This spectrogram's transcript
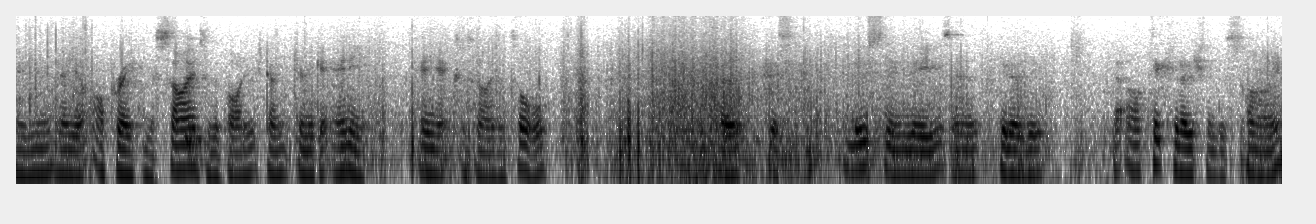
and then you're operating the sides of the body, which don't generally get any any exercise at all. So just loosening these and you know the, the articulation of the spine.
